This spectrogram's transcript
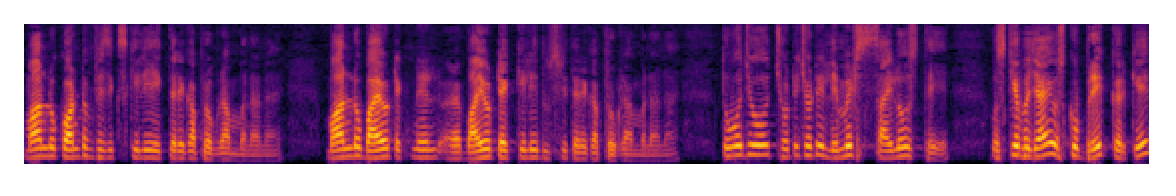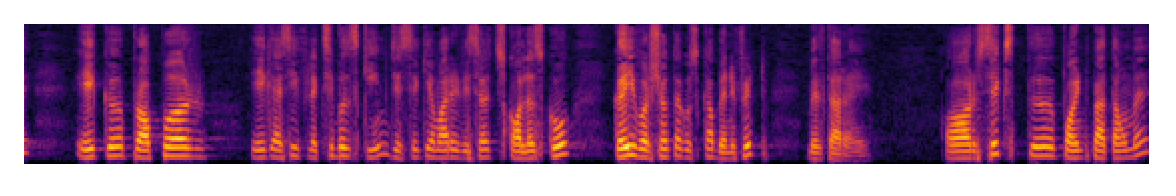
मान लो क्वांटम फिजिक्स के लिए एक तरह का प्रोग्राम बनाना है। मान लो बायोटेक्निल बायोटेक के लिए दूसरी तरह का प्रोग्राम बनाना है। तो वो जो छोटे छोटे लिमिट्स साइलोस थे, उसके बजाय उसको ब्रेक करके एक प्रॉपर एक ऐसी फ्लेक्सिबल स्कीम जिससे कि हमारे रिसर्च स्कॉलर्स को कई वर्षों तक उसका बेनिफिट मिलता रहे। और सिक्स पॉइंट पे आता हूँ मैं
